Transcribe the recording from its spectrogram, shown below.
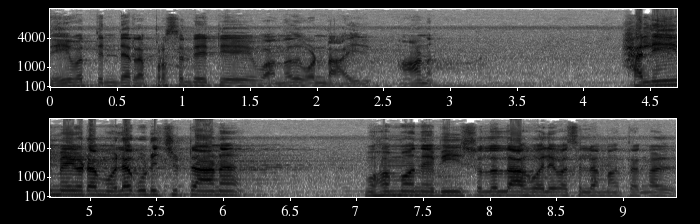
ദൈവത്തിന്റെ റെപ്രസെന്റേറ്റീവ് വന്നതുകൊണ്ടായി ആണ്. ഹലീമയുടെ മുല കുടിച്ചിട്ടാണ് മുഹമ്മദ് നബി സുല്ലാഹു അലൈഹി വസല്ലം തങ്ങൾ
